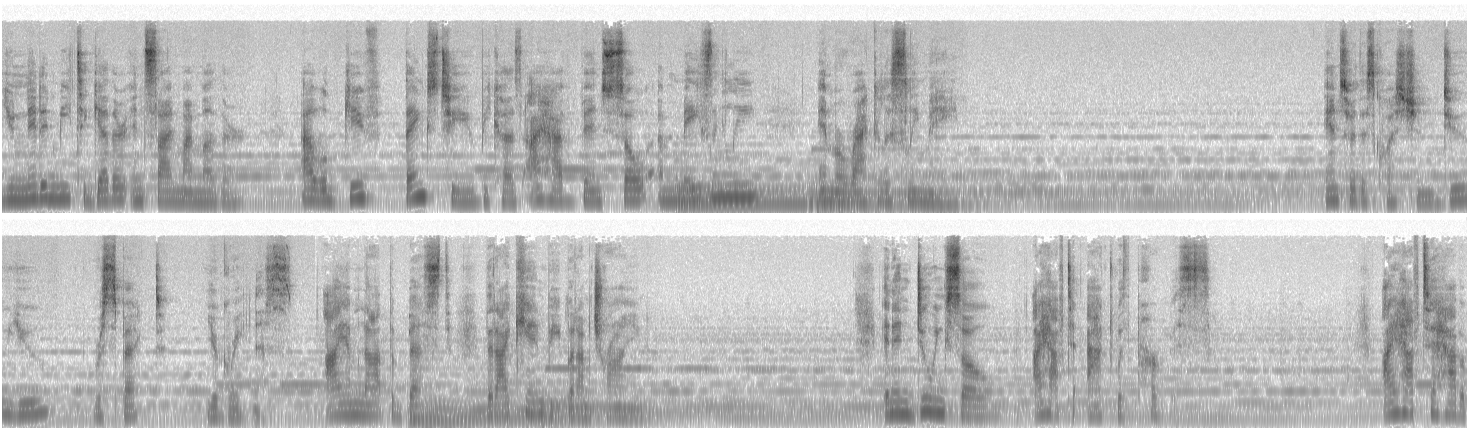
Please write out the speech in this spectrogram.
You knitted me together inside my mother. I will give thanks to you because I have been so amazingly and miraculously made. Answer this question Do you respect your greatness? I am not the best that I can be, but I'm trying. And in doing so, I have to act with purpose. I have to have a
